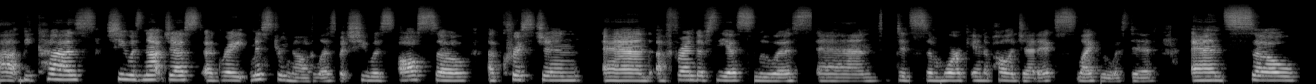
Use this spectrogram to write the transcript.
uh, because she was not just a great mystery novelist, but she was also a Christian and a friend of C.S. Lewis and did some work in apologetics like Lewis did. And so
